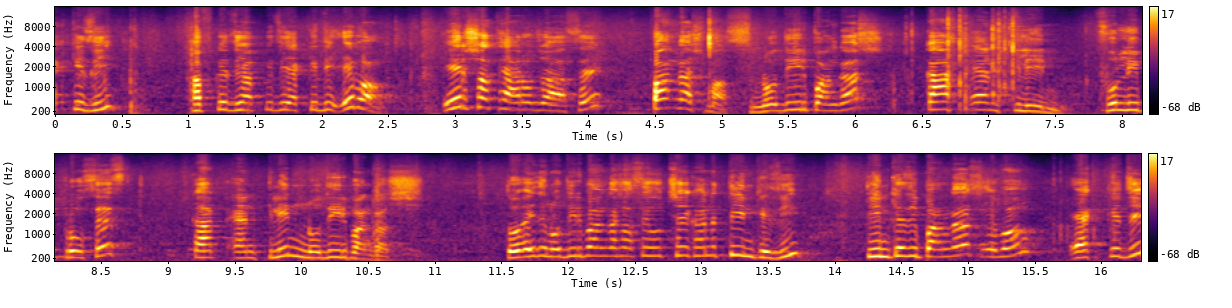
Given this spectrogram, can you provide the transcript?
এক KG, half KG half KG, এক কেজি এবং এর সাথে আরও যা আছে, পাঙ্গাস মাছ, নদীর পাঙ্গাস, cut and clean, fully processed cut and clean নদীর পাঙ্গাস। তো এই যে নদীর পাঙ্গাস আছে হচ্ছে এখানে তিন কেজি তিন কেজি পাঙ্গাস এবং এক কেজি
